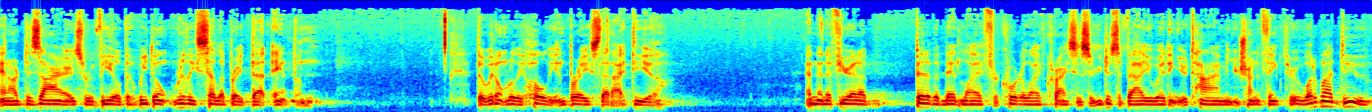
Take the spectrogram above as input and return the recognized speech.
and our desires reveal that we don't really celebrate that anthem, that we don't really wholly embrace that idea. And then if you're in a bit of a midlife or quarter life crisis, or you're just evaluating your time and you're trying to think through, what do I do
